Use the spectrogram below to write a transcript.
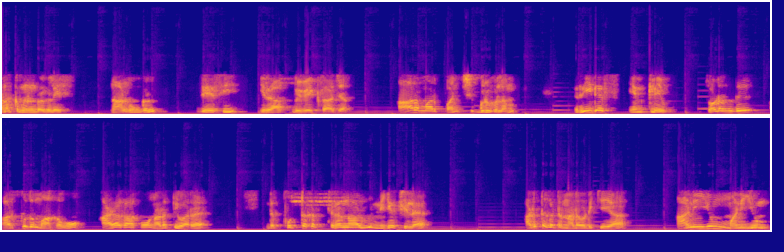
வணக்கம் நண்பர்களே. நான் உங்கள் JC Ira Vivek Raja. RMR punch Gurukulam readers enclave தொடர்ந்து அற்புதமாகவும் அழகாகவும் நடத்தி வர இந்த புத்தக திறனாய்வு நிகழ்ச்சியில அடுத்த கட்ட நடவடிக்கையா அணியும் மணியும்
